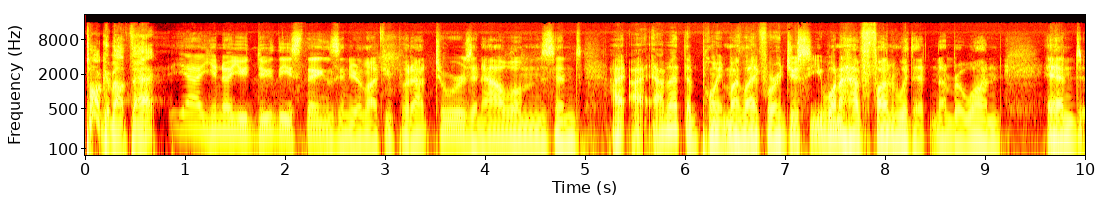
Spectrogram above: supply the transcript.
Talk about that. Yeah, you know, you do these things in your life. You put out tours and albums, and I, I, I'm at the point in my life where I just you want to have fun with it. Number one, and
